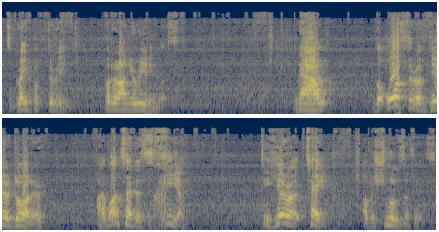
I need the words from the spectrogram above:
It's a great book to read. Put it on your reading list. Now, the author of Dear Daughter, I once had a zchia to hear a tape of a shmooze of his.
